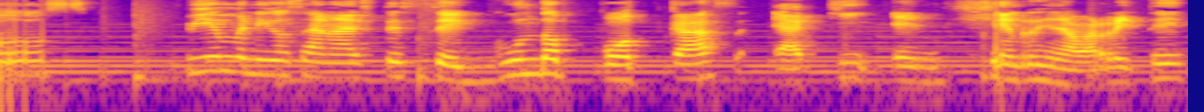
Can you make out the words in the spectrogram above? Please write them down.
todos. Bienvenidos a este segundo podcast aquí en Henry Navarrete.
